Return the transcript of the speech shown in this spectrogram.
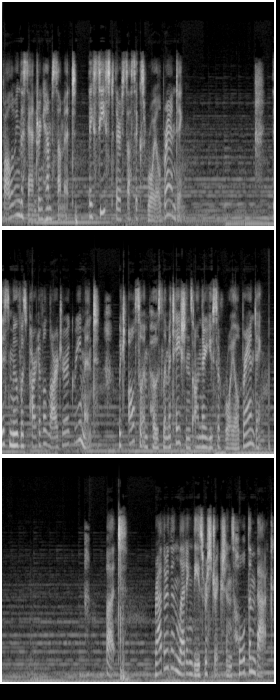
following the Sandringham summit, they ceased their Sussex royal branding. This move was part of a larger agreement, which also imposed limitations on their use of royal branding. But rather than letting these restrictions hold them back,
